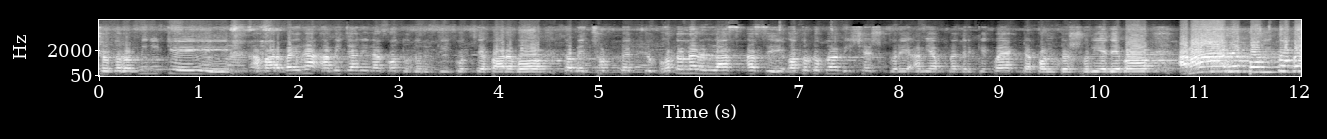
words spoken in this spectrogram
সতেরো মিনিটে আমার ভাইরা, আমি জানি না কতদূর কি করতে পারব, তবে ছোট্ট একটু ঘটনার লাশ আছে, অতটুকু আমি শেষ করে আমি আপনাদেরকে কয়েকটা কণ্ঠ শুনিয়ে দেব। আমার বন্ধুগণ!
